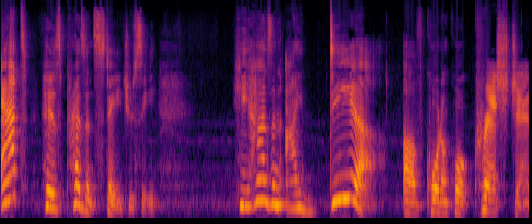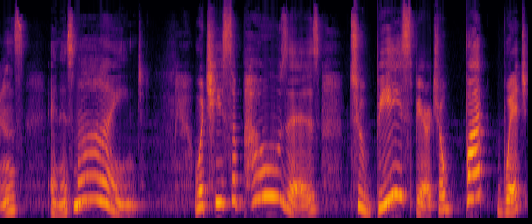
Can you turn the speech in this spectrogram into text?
At his present stage, you see, he has an idea of quote unquote Christians in his mind, which he supposes to be spiritual, but which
